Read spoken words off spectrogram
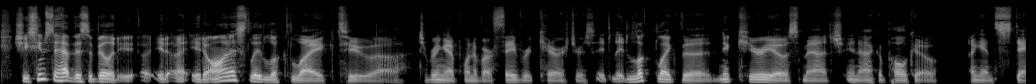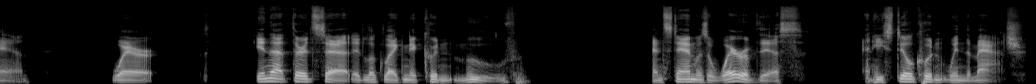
she seems to have this ability. It it, it honestly looked like to uh, to bring up one of our favorite characters. It, it looked like the Nick Kyrgios match in Acapulco against Stan, where in that third set it looked like Nick couldn't move, and Stan was aware of this, and he still couldn't win the match.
